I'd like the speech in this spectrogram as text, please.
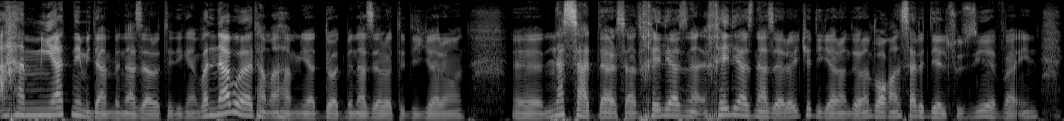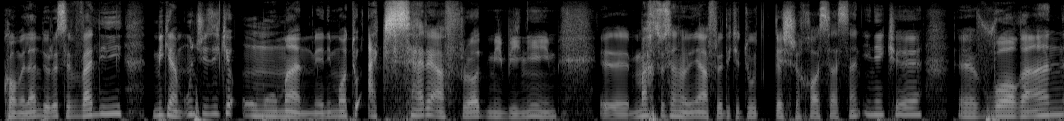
اهمیت نمیدن به نظرات دیگران و نباید هم اهمیت داد به نظرات دیگران. نه صد درصد. خیلی از خیلی از نظرهایی که دیگران دارن واقعا سر دلسوزیه و این کاملا درسته. ولی میگم اون چیزی که عموما یعنی ما تو اکثر افراد می‌بینیم مخصوصا این افرادی که تو قشر خاص هستن اینه که واقعا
